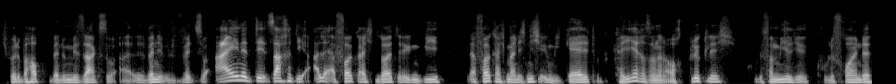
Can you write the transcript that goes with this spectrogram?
ich würde behaupten, wenn du mir sagst, so, äh, wenn, wenn so eine Sache, die alle erfolgreichen Leute irgendwie, erfolgreich meine ich nicht irgendwie Geld, Karriere, sondern auch glücklich, coole Familie, coole Freunde,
